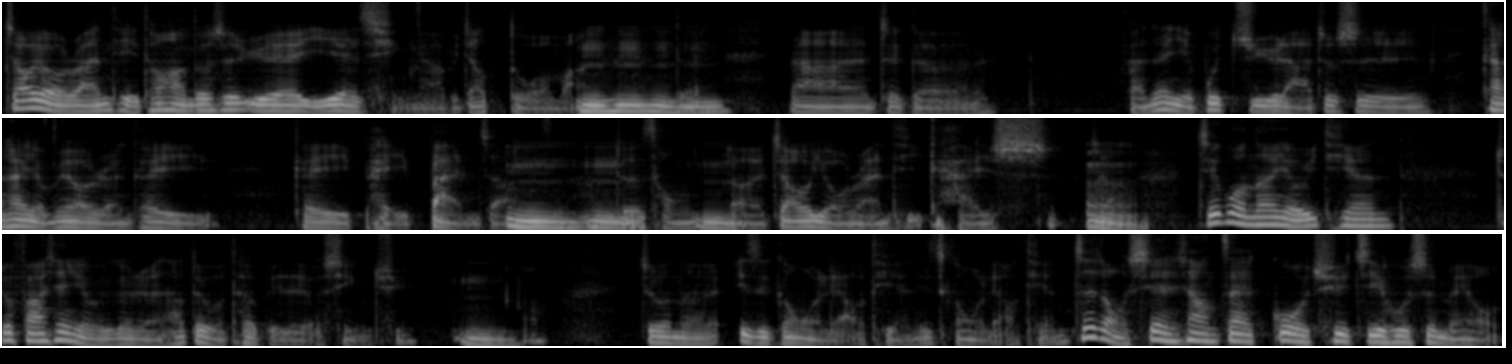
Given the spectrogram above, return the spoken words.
交友软体通常都是约一夜情啊比较多嘛。嗯嗯嗯。对，那这个反正也不拘啦，就是看看有没有人可以。可以陪伴这样子，就是从呃交友软体开始，这样。结果呢，有一天就发现有一个人，他对我特别的有兴趣，嗯，就呢一直跟我聊天，一直跟我聊天。这种现象在过去几乎是没有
